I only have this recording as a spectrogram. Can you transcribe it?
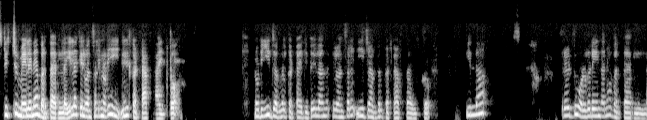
ಸ್ಟಿಚ್ ಮೇಲೆನೆ ಬರ್ತಾ ಇರ್ಲಿಲ್ಲ. ಇಲ್ಲ, ಕೆಲವೊಂದ್ಸಲ ನೋಡಿ ಇಲ್ಲಿ ಕಟ್ ಆಗ್ತಾ ಇತ್ತು. ನೋಡಿ, ಈ ಜಾಗದಲ್ಲಿ ಕಟ್ ಆಯ್ತಿತ್ತು ಇಲ್ಲ ಅಂದ್ರೆ ಕೆಲವೊಂದ್ಸಲ ಈ ಜಾಗದಲ್ಲಿ ಕಟ್ ಆಗ್ತಾ ಇತ್ತು. ಇಲ್ಲ ಥ್ರೆಡ್ ಒಳಗಡೆಯಿಂದಾನೆ ಬರ್ತಾ ಇರ್ಲಿಲ್ಲ.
